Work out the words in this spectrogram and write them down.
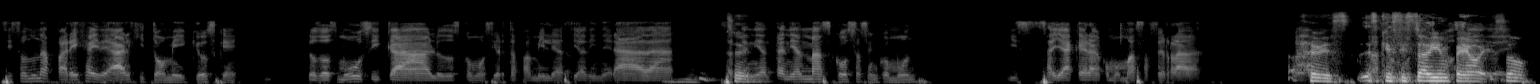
sí son una pareja ideal, Hitomi y Kyosuke. Los dos música, los dos como cierta familia así adinerada. O sea, tenían, tenían más cosas en común. Y Sayaka era como más aferrada. es, que sí está bien feo eso.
